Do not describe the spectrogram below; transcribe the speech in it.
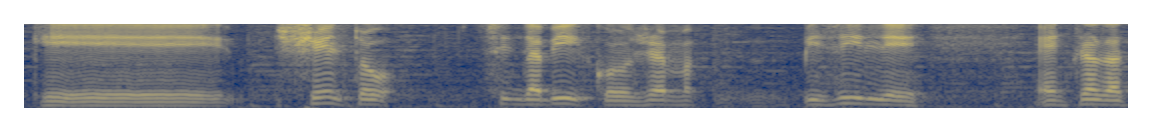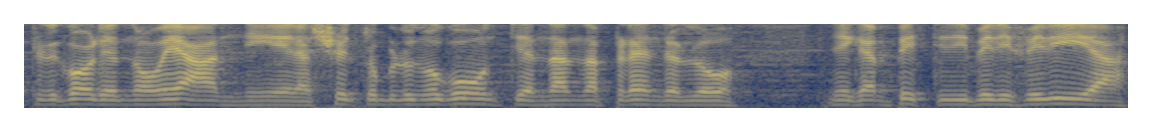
che scelto sin da piccolo cioè Pisilli è entrato a Trigoria a 9 anni e l'ha scelto Bruno Conti andando a prenderlo nei campetti di periferia.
